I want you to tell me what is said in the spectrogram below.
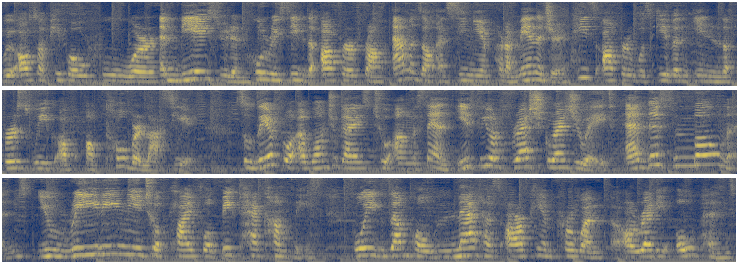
We also have people who were MBA students who received the offer from Amazon as senior product manager. His offer was given in the first week of October last year. So therefore, I want you guys to understand, if you're a fresh graduate, at this moment, you really need to apply for big tech companies. For example, Meta's RPM program already opened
